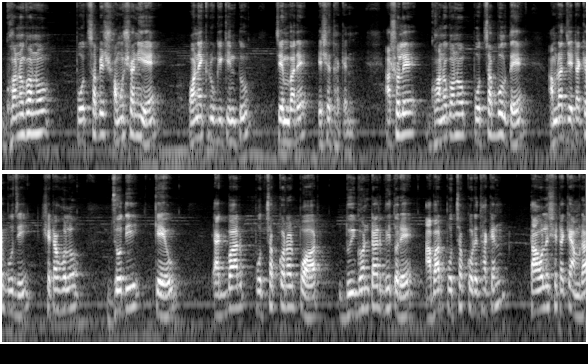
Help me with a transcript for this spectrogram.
ঘন ঘন প্রস্রাবের সমস্যা নিয়ে অনেক রুগী কিন্তু চেম্বারে এসে থাকেন। আসলে ঘন ঘন প্রস্রাব বলতে আমরা যেটাকে বুঝি সেটা হলো যদি কেউ একবার প্রস্রাব করার পর দুই ঘণ্টার ভিতরে আবার প্রস্রাব করে থাকেন, তাহলে সেটাকে আমরা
